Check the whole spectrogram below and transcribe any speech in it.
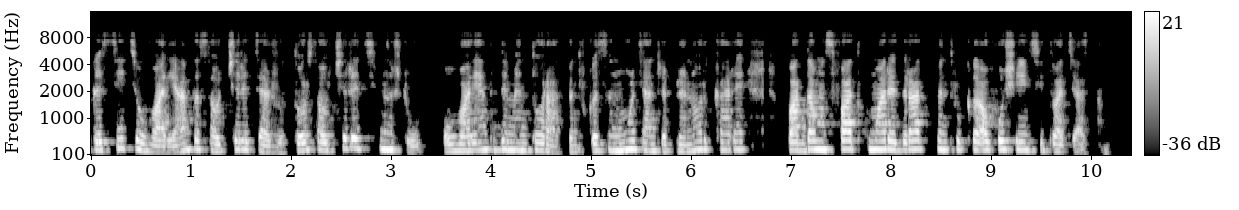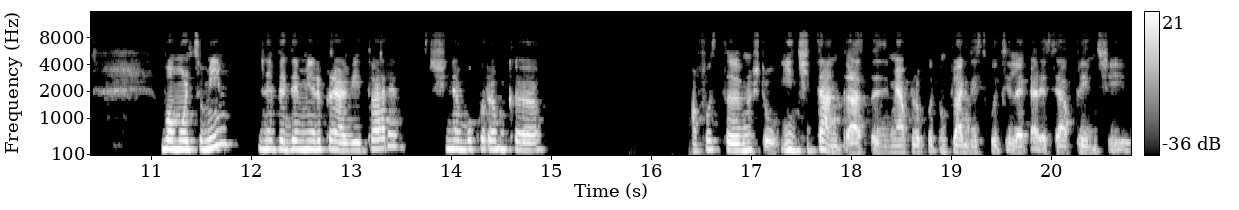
găsiți o variantă sau cereți ajutor sau cereți, nu știu, o variantă de mentorat, pentru că sunt mulți antreprenori care v-ar da un sfat cu mare drag pentru că au fost și ei în situația asta. Vă mulțumim, ne vedem miercurea viitoare și ne bucurăm că a fost, nu știu, incitantă astăzi. Mi-a plăcut, îmi plac discuțiile care se aprind și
